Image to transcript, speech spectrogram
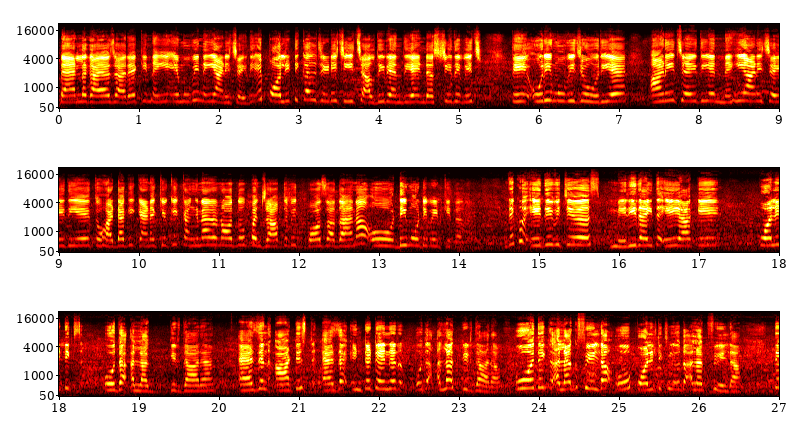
ਬੈਨ ਲਗਾਇਆ ਜਾ ਰਿਹਾ ਕਿ ਨਹੀਂ, ਇਹ ਮੂਵੀ ਨਹੀਂ ਆਣੀ ਚਾਹੀਦੀ। ਇਹ ਪੋਲੀਟੀਕਲ ਜਿਹੜੀ ਚੀਜ਼ ਚੱਲਦੀ ਰਹਿੰਦੀ ਹੈ ਇੰਡਸਟਰੀ ਦੇ ਵਿੱਚ, ਤੇ ਉਹਦੀ ਮੂਵੀ ਜੋ ਹੋ ਰਹੀ ਹੈ ਆਣੀ ਚਾਹੀਦੀ ਹੈ, ਨਹੀਂ ਆਣੀ ਚਾਹੀਦੀ ਹੈ, ਤੁਹਾਡਾ ਕੀ ਕਹਿਣਾ ਕਿਉਂਕਿ ਕੰਗਨਾ ਰਣੌਤ ਨੂੰ ਪੰਜਾਬ ਦੇ ਵਿੱਚ ਬਹੁਤ ਜ਼ਿਆਦਾ, ਹੈ ਨਾ, ਉਹ ਡੀਮੋਟੀਵੇਟ ਕੀਤਾ ਜਾਂਦਾ ਦੇਖੋ ਇਹਦੇ ਵਿੱਚ ਮੇਰੀ ਰਾਏ ਤਾਂ ਇਹ ਆ ਕਿ ਪੋਲਿਟਿਕਸ ਉਹਦਾ ਅਲੱਗ ਕਿਰਦਾਰ ਆ as an artist as a entertainer ਉਹਦਾ ਅਲੱਗ ਕਿਰਦਾਰ ਆ ਉਹ ਉਹਦੇ ਇੱਕ ਅਲੱਗ ਫੀਲਡ ਆ ਉਹ ਪੋਲਿਟਿਕਸ ਨੇ ਉਹਦਾ ਅਲੱਗ ਫੀਲਡ ਆ ਤੇ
